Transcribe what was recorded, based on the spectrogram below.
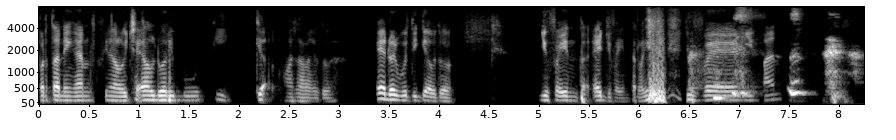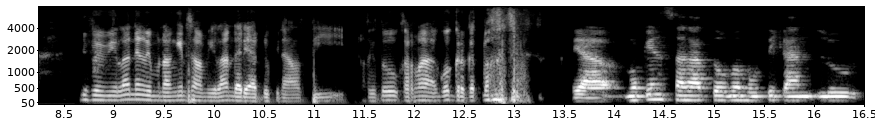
pertandingan final UCL 2003 masalah itu eh 2003 betul Juve Inter eh Juve Inter lagi. Juve Milan. Juve Milan yang dimenangin sama Milan dari adu penalti. Waktu itu karena gue greget banget. Ya mungkin salah satu membuktikan lu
